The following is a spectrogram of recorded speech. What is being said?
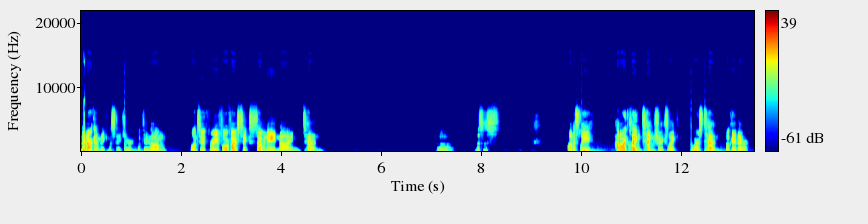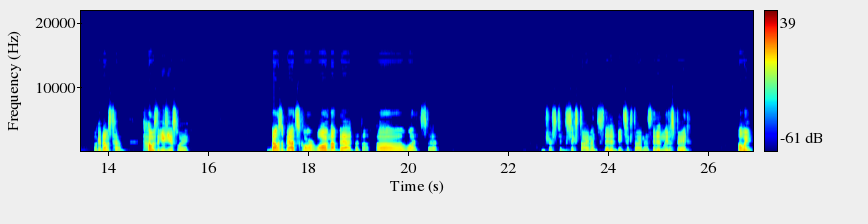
they're not gonna make a mistake here. Okay, um, one, two, three, four, five, six, seven, eight, nine, ten. Uh, this is honestly, how do I claim ten tricks? Like, where's ten? Okay, there. Okay, that was ten. That was the easiest way. That was a bad score. Well, not bad, but uh, what's that? Interesting. Six diamonds? They didn't beat six diamonds. They didn't lead a spade. Oh wait,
